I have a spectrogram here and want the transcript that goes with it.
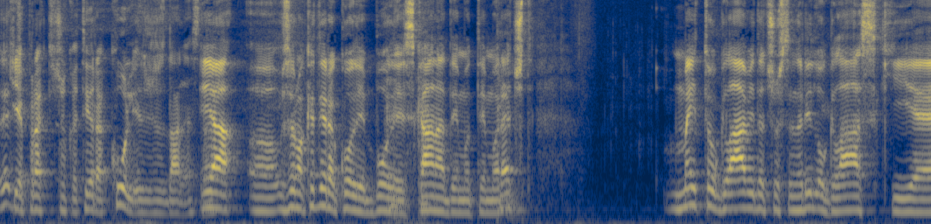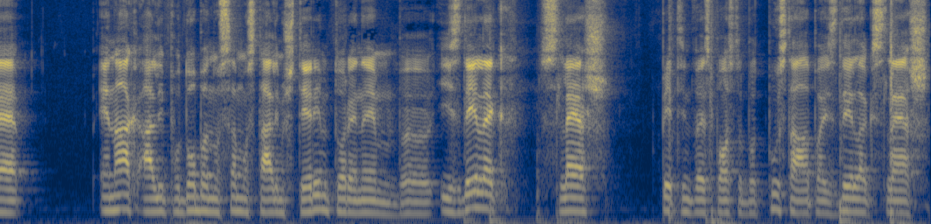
ki je praktično katera koli že danes. ne. Ja, uh, oziroma katera koli bolje iskana, da jim temu reči. Imejte v glavi, da če ste naredili glas, ki je enak ali podoben vsem ostalim štirim, torej ne vem, eh, izdelek, slash 25% bo odpusta, ali pa izdelek, slash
